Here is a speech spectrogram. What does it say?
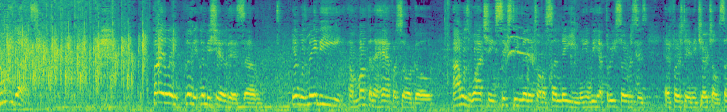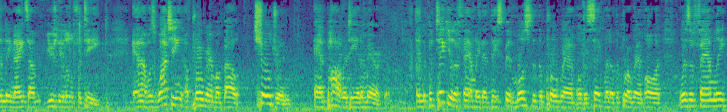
moved us. Finally, let me let me share this. Um, it was maybe a month and a half or so ago. I was watching 60 Minutes on a Sunday evening, and we have three services at First AME Church on Sunday nights. I'm usually a little fatigued. And I was watching a program about children and poverty in America. And the particular family that they spent most of the program or the segment of the program on was a family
